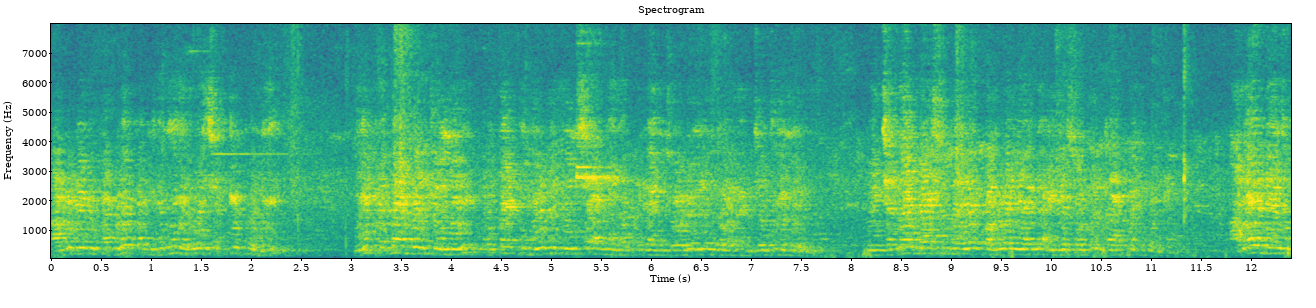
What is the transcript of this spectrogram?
పట్టుకున్నాను అప్పుడు నేను పదిలో పదిహేను ఇరవై సెంట్లు ఈ ప్రతాప్ దగ్గరికి వెళ్ళి ప్రతాప్ నోటి చూశాను నేను అప్పుడు ఆయన చూడలేదు ఆయన చేతులు మీ చంద్ర భాషలో పనులయ్యాలి ఐదు సొంతం కాకపోతే అలా నేను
